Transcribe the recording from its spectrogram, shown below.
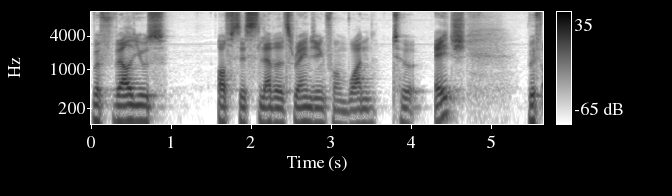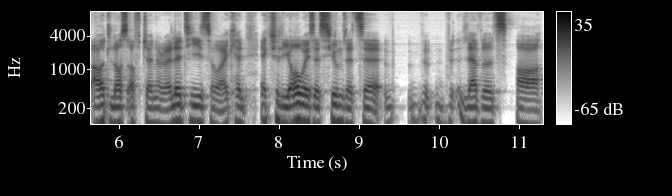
with values of these levels ranging from 1 to h without loss of generality. So I can actually always assume that the levels are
